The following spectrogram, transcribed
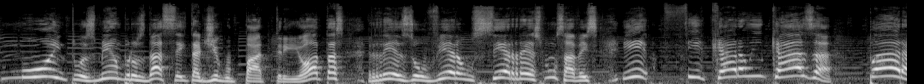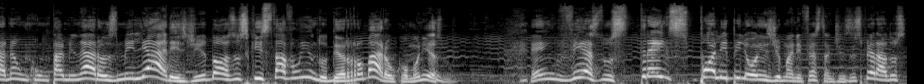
muitos membros da seita, digo patriotas, resolveram ser responsáveis e ficaram em casa para não contaminar os milhares de idosos que estavam indo derrubar o comunismo. Em vez dos 3 polibilhões de manifestantes esperados,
